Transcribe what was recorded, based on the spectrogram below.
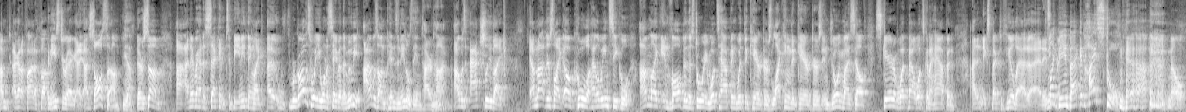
I'm, I gotta find a fucking Easter egg. I, I saw some. Yeah. there's some. Uh, I never had a second to be anything like. Uh, regardless of what you want to say about the movie, I was on pins and needles the entire time. I was actually like. I'm not just like, oh, cool, a Halloween sequel. I'm like involved in the story, what's happening with the characters, liking the characters, enjoying myself, scared of what about what's going to happen. I didn't expect to feel that uh, at It's like rate. being back in high school. no.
